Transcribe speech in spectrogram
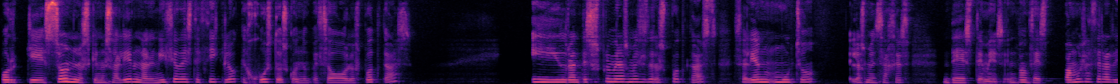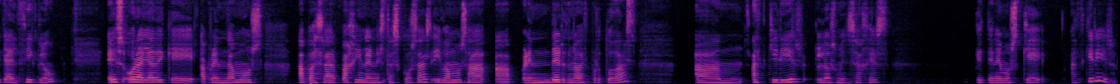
porque son los que nos salieron al inicio de este ciclo, que justo es cuando empezó los podcasts. Y durante esos primeros meses de los podcasts salían mucho los mensajes de este mes. Entonces, vamos a cerrar ya el ciclo. Es hora ya de que aprendamos a pasar página en estas cosas y vamos a, aprender de una vez por todas a, mm, adquirir los mensajes que tenemos que adquirir,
